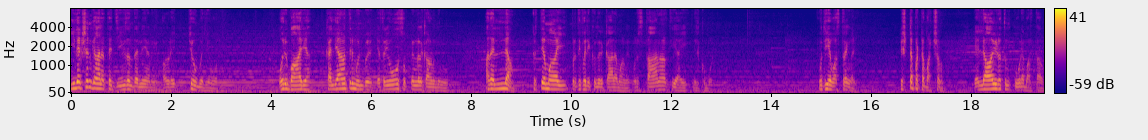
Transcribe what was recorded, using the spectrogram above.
ഇലക്ഷൻ കാലത്തെ ജീവിതം തന്നെയാണ് അവരുടെ ഏറ്റവും വലിയ ഓർമ്മ. ഒരു ഭാര്യ കല്യാണത്തിന് മുൻപ് എത്രയോ സ്വപ്നങ്ങൾ കാണുന്നു അതെല്ലാം കൃത്യമായി പ്രതിഫലിക്കുന്ന ഒരു കാലമാണ് ഒരു സ്ഥാനാർത്ഥിയായി നിൽക്കുമ്പോൾ. പുതിയ വസ്ത്രങ്ങൾ ഇഷ്ടപ്പെട്ട ഭക്ഷണം എല്ലായിടത്തും കൂടെ ഭർത്താവ്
